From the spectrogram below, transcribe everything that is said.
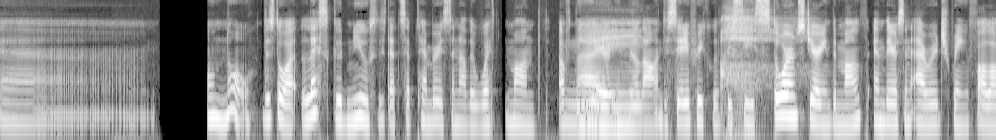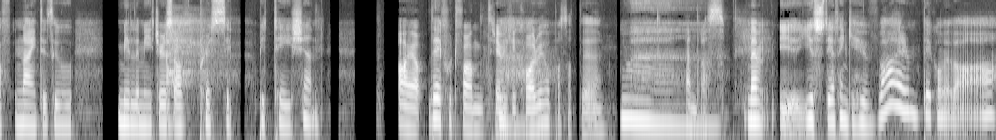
Eh, oh no. Det står Less good news is that September is another wet month of the year in Nej. Milan. The city frequently sees storms during the month and there's an average rainfall of 92 millimeters of precipitation. Ja, ja. Det är fortfarande tre veckor kvar. Vi hoppas att det ändras. Men just det, jag tänker hur varmt det kommer vara.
